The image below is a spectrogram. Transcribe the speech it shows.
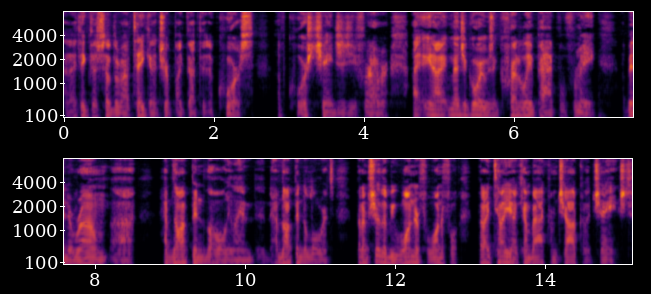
And I think there's something about taking a trip like that that of course of course changes you forever. I, you know, Medjugorje was incredibly impactful for me. I've been to Rome, uh, have not been to the Holy Land, have not been to Lourdes, but I'm sure they'll be wonderful, wonderful. But I tell you, I come back from Chalco changed.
